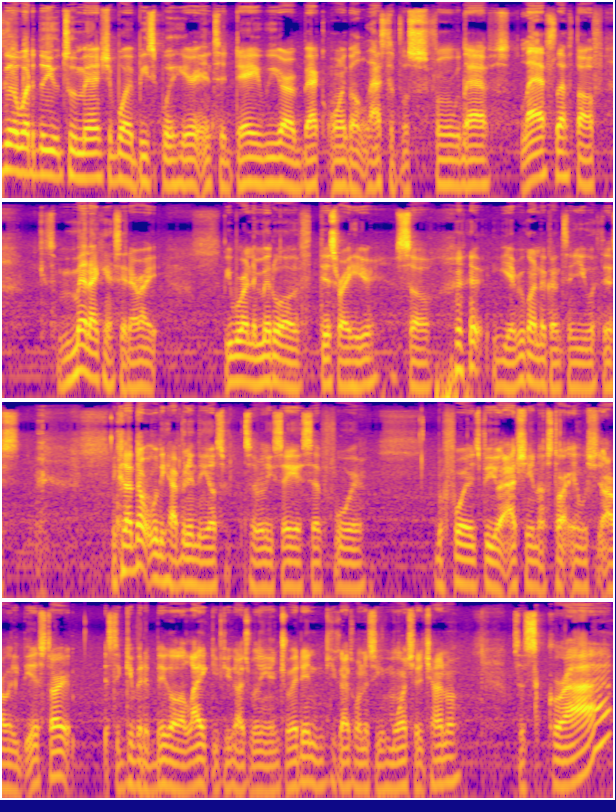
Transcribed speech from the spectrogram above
good? What the YouTube man? It's your boy Beast Boy here, and today we are back on The Last of Us from last last left off. Man, I can't say that right. We were in the middle of this right here, so yeah, we're going to continue with this because I don't really have anything else to really say except for before this video actually you know starting, which it already did start, is to give it a big old like if you guys really enjoyed it. And if you guys want to see more to the channel, subscribe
